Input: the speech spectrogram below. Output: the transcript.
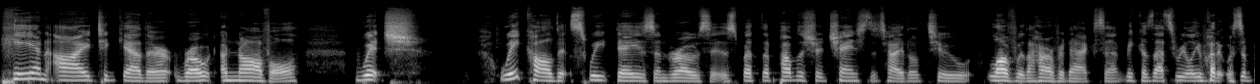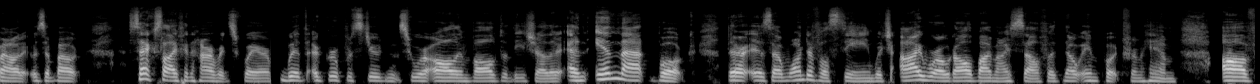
He and I together wrote a novel, which we called it Sweet Days and Roses, but the publisher changed the title to Love with a Harvard Accent because that's really what it was about. It was about sex life in Harvard Square with a group of students who were all involved with each other. And in that book, there is a wonderful scene, which I wrote all by myself with no input from him, of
